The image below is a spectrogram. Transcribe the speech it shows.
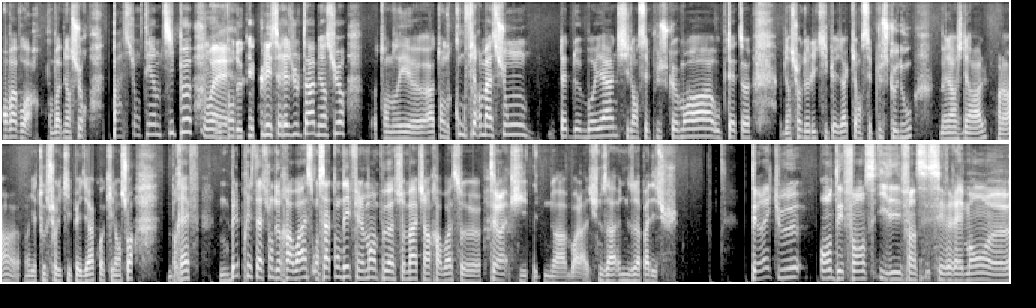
On va voir. On va bien sûr patienter un petit peu, Ouais. le temps de calculer ses résultats, bien sûr. Attendez, euh, attendre confirmation, peut-être de Boyan, s'il en sait plus que moi, ou peut-être, euh, bien sûr, de Wikipédia qui en sait plus que nous, de manière générale. Voilà, euh, il y a tout sur Wikipédia, quoi qu'il en soit. Bref, une belle prestation de Hawas. On s'attendait finalement un peu à ce match, hein, Hawas, euh, qui n'a- voilà, qui nous a, nous a pas déçus. C'est vrai que en défense, il est, enfin, c'est c'est vraiment euh,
